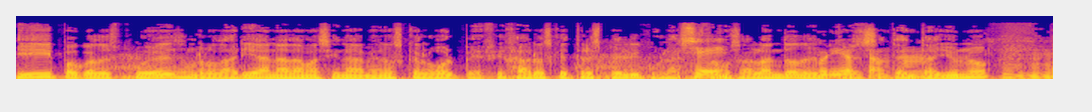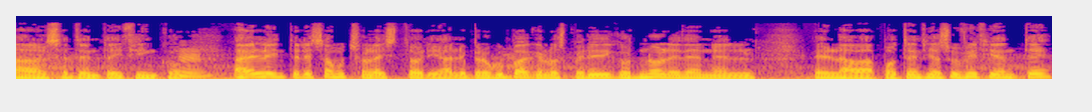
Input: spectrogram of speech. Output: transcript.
y poco después rodaría nada más y nada menos que El Golpe. Fijaros que tres películas, estamos hablando del 71 al 75. A él le interesa mucho la historia, le preocupa que los periódicos no le den el, la potencia suficiente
